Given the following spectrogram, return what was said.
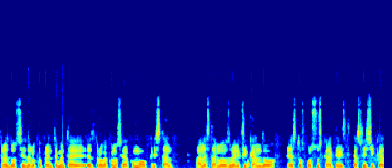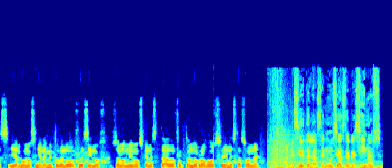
tres dosis de lo que aparentemente es droga conocida como cristal. Al estarlos verificando, estos por sus características físicas y algunos señalamientos de los vecinos, son los mismos que han estado efectuando robos en esta zona. A decir de las denuncias de vecinos,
